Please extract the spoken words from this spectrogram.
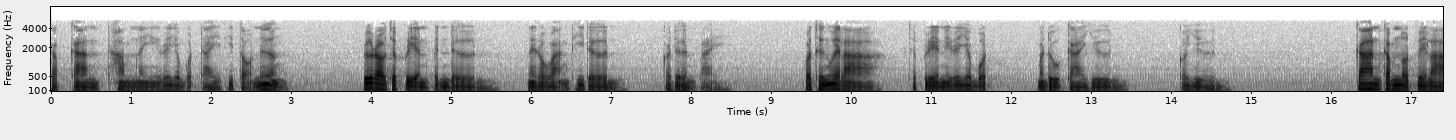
กับการทำในเระยบทใดที่ต่อเนื่อง หรือเราจะเปลี่ยนเป็นเดินในระหว่างที่เดินก็เดินไปพอถึงเวลาจะเปลี่ยนนิรยบทมาดูกายยืน ก็ยืน การกำหนดเวลา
